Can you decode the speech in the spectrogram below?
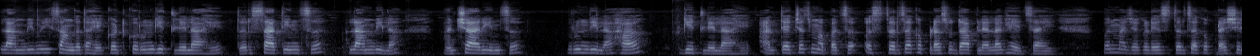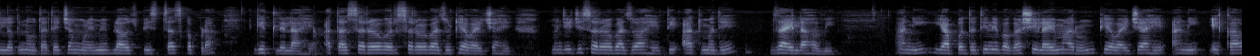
लांबी मी सांगत आहे कट करून घेतलेला आहे. तर सात इंच लांबीला आणि चार इंच रुंदीला हा घेतलेला आहे. आणि त्याच्याच मापाचा अस्तरचा कपडासुद्धा आपल्याला घ्यायचा आहे. पण माझ्याकडे अस्तरचा कपडा शिल्लक नव्हता त्याच्यामुळे मी ब्लाऊज पीसचाच कपडा घेतलेला आहे. आता सरळवर सरळ बाजू ठेवायची आहे. म्हणजे जी सरळ बाजू आहे ती आतमध्ये जायला हवी. आणि या पद्धतीने बघा शिलाई मारून ठेवायची आहे. आणि एका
